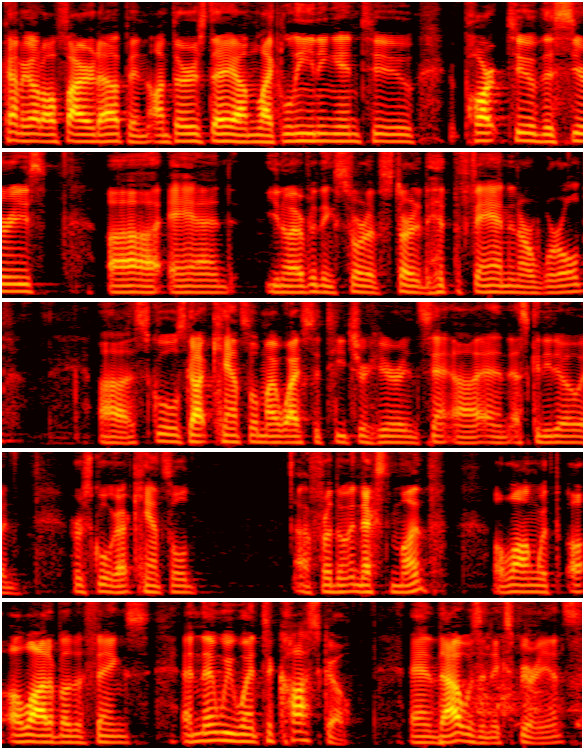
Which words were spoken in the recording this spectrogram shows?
kind of got all fired up. And on Thursday, I'm like leaning into part two of this series. Uh, and, you know, everything sort of started to hit the fan in our world. Uh, schools got canceled. My wife's a teacher here in, San, uh, in Escondido, and her school got canceled uh, for the next month, along with a, a lot of other things. And then we went to Costco, and that was an experience.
